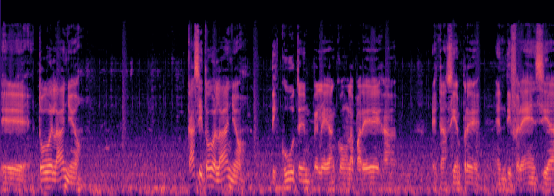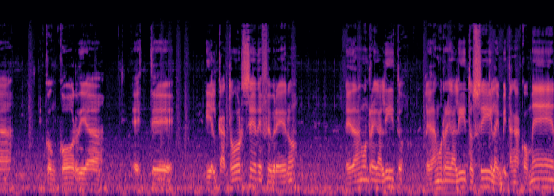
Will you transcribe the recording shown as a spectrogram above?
eh, todo el año, casi todo el año, discuten, pelean con la pareja, están siempre en diferencia, concordia. Este, y el 14 de febrero le dan un regalito, le dan un regalito, sí, la invitan a comer,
